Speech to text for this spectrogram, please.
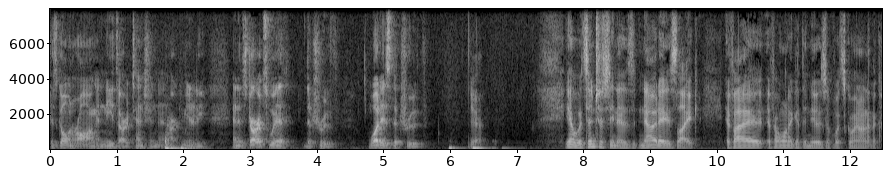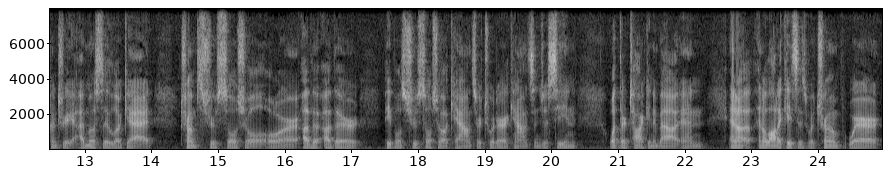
is going wrong and needs our attention in our community. And it starts with the truth. What is the truth? Yeah. Yeah, what's interesting is nowadays like if I if I want to get the news of what's going on in the country, I mostly look at Trump's Truth Social or other other people's Truth Social accounts or Twitter accounts and just seeing what they're talking about. And and uh, in a lot of cases with Trump where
